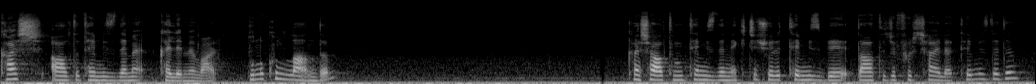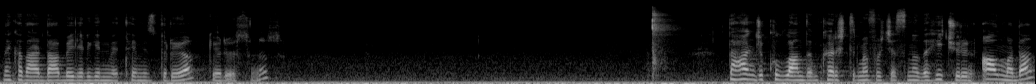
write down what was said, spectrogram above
kaş altı temizleme kalemi var. Bunu kullandım. Kaş altımı temizlemek için şöyle temiz bir dağıtıcı fırçayla temizledim. Ne kadar daha belirgin ve temiz duruyor görüyorsunuz. Daha önce kullandığım karıştırma fırçasına da hiç ürün almadan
